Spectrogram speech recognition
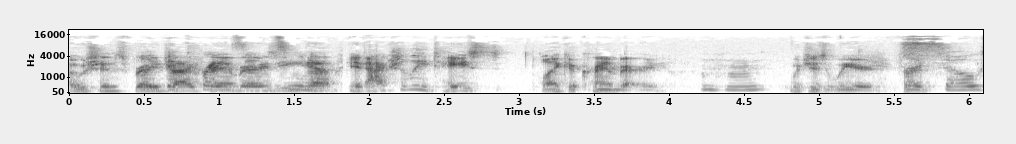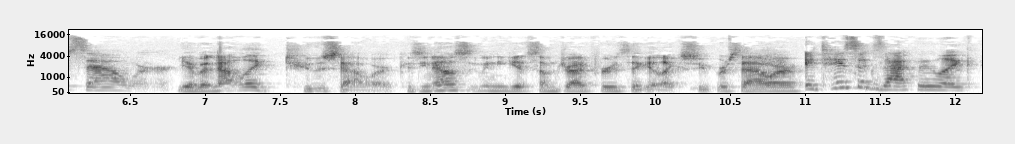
ocean spray Like dried craisins, cranberries you you know. get. It actually tastes like a cranberry, hmm which is weird. For So sour. yeah, but not like too sour. Because you know when you get some dried fruits, they get like super sour. It tastes exactly like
